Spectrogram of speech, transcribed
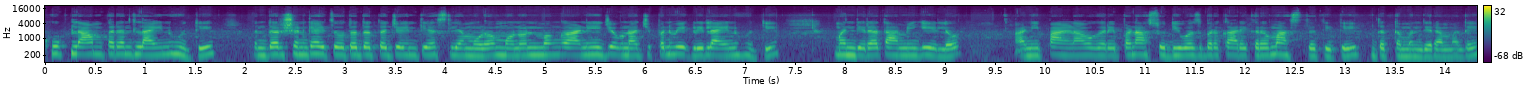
खूप लांबपर्यंत लाईन होती. पण दर्शन घ्यायचं होतं. दत्त जयंती असल्यामुळं. म्हणून मग आणि जेवणाची पण वेगळी लाईन होती. मंदिरात आम्ही गेलो. आणि पाळणा वगैरे पण असतो दिवसभर कार्यक्रम असतं तिथे दत्त मंदिरामध्ये.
